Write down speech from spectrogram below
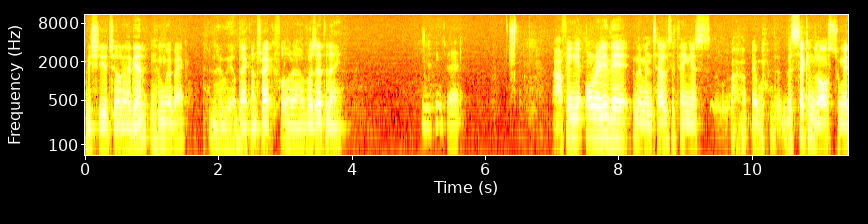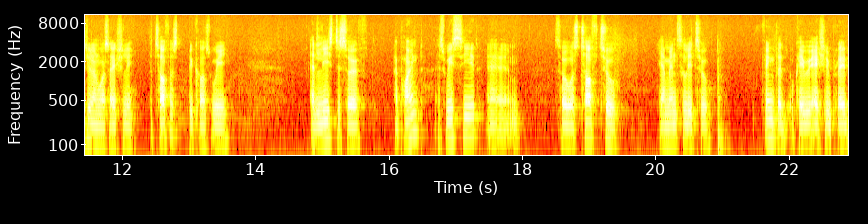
we see each other again, And we're back. and then we are back on track for uh, for Saturday. Anything to add? I think already the, the mentality thing is the second loss to Midtjylland was actually the toughest because we at least deserve a point as we see it. Um, so it was tough to, yeah, mentally to think that okay, we actually played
